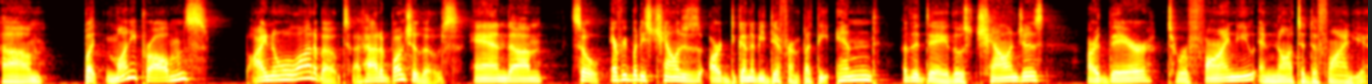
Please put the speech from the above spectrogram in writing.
Um, but money problems, I know a lot about. I've had a bunch of those. And um, so everybody's challenges are going to be different. But the end of the day, those challenges are there to refine you and not to define you.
